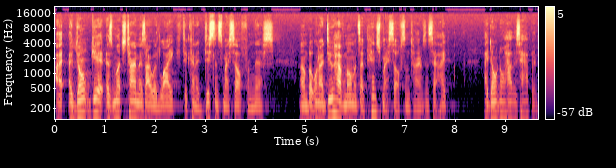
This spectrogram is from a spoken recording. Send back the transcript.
I, I, don't get as much time as I would like to kind of distance myself from this. Um, but when I do have moments, I pinch myself sometimes and say, I, I don't know how this happened.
